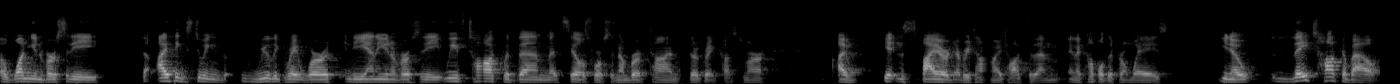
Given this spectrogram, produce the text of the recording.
a one university that I think is doing really great work. Indiana University, we've talked with them at Salesforce a number of times. They're a great customer. I get inspired every time I talk to them in a couple different ways. You know, they talk about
